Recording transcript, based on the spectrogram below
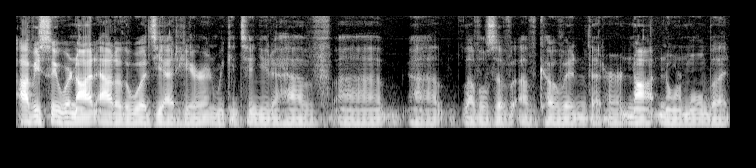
obviously we're not out of the woods yet here and we continue to have uh, uh, levels of, of covid that are not normal but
